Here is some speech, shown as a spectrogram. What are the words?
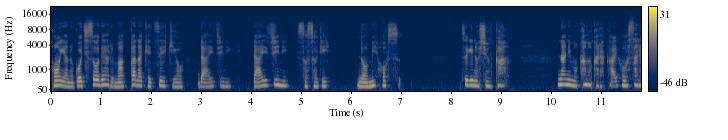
今夜のごちそうである真っ赤な血液を大事に大事に注ぎ飲み干す。次の瞬間、何もかもから解放され、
